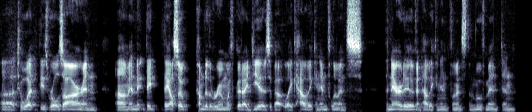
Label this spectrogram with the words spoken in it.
uh, to what these roles are, and um, and they, they they also come to the room with good ideas about like how they can influence the narrative and how they can influence the movement and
